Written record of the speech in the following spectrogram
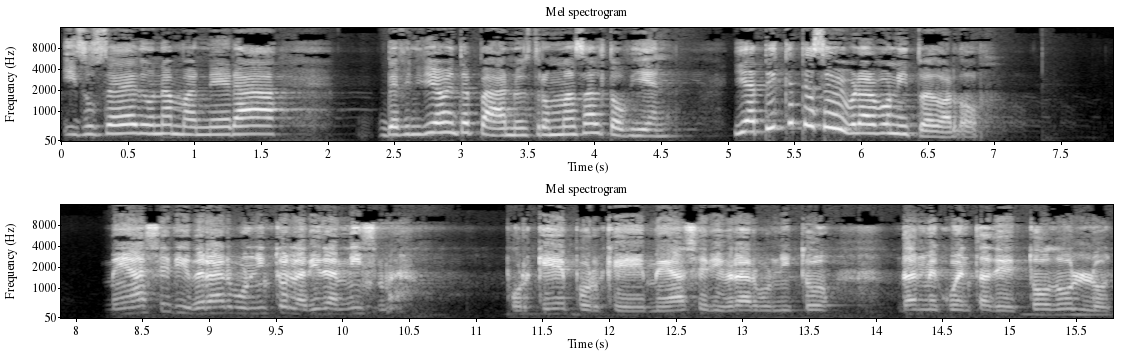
y sucede de una manera definitivamente para nuestro más alto bien. ¿Y a ti qué te hace vibrar bonito, Eduardo? Me hace vibrar bonito la vida misma. ¿Por qué? Porque me hace vibrar bonito darme cuenta de todo lo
